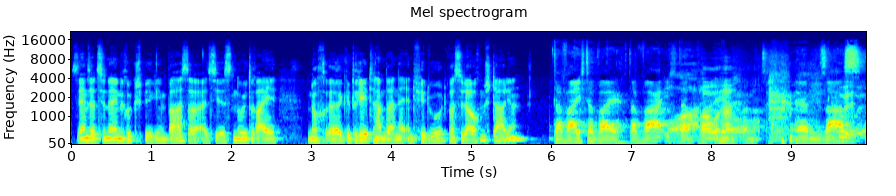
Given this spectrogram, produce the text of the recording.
sensationellen Rückspiel gegen Barca, als sie es 0-3 noch äh, gedreht haben da in der Enfield Road? Warst du da auch im Stadion? Da war ich dabei. Da war ich oh, dabei oh. und ähm, saß. Cool.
